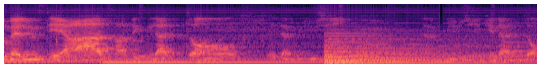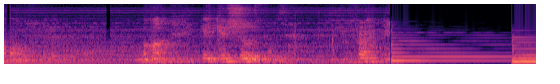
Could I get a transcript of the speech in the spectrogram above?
Mêle le théâtre avec la danse et la musique. La musique et la danse. Bon, quelque chose comme ça.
